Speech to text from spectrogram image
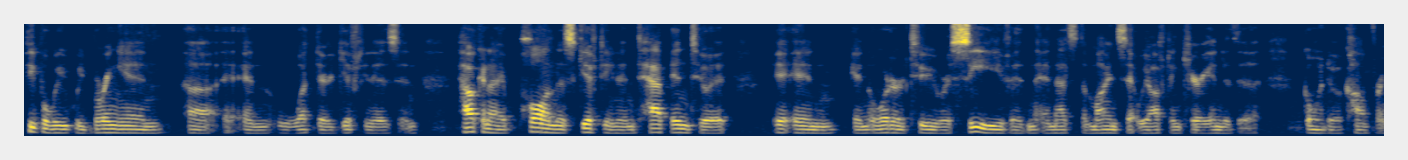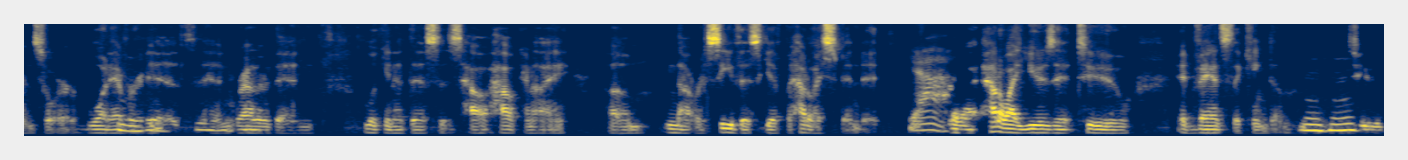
people we, we bring in uh, and what their gifting is and how can I pull on this gifting and tap into it in in order to receive? And, and that's the mindset we often carry into the going to a conference or whatever mm-hmm. it is. And rather than looking at this as how how can I um, not receive this gift but how do I spend it? Yeah. How do I, how do I use it to advance the kingdom? Mm-hmm. to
